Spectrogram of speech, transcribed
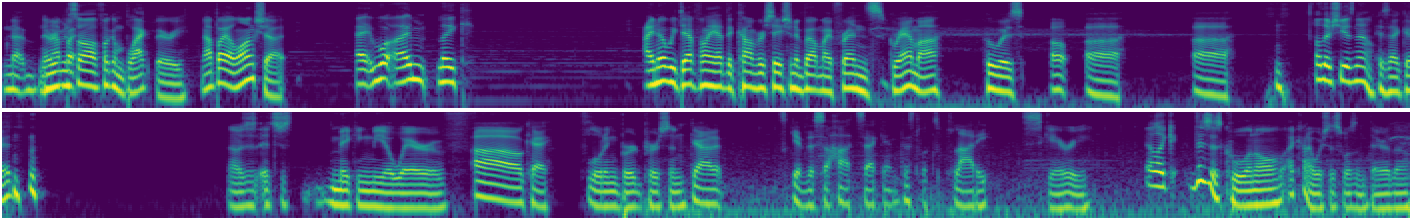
Not, Never even by, saw a fucking BlackBerry. not by a long shot. I, well, I'm like I know we definitely had the conversation about my friend's grandma who was oh uh uh Oh, there she is now. is that good? No, it's just, it's just making me aware of oh, okay. floating bird person. Got it. Let's give this a hot second. This looks plotty. Scary. Yeah, like this is cool and all. I kind of wish this wasn't there though.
